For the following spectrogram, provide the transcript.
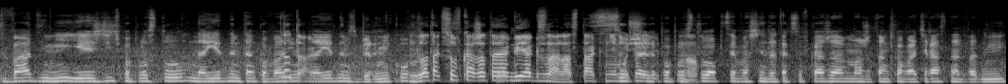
dwa dni jeździć po prostu na jednym tankowaniu, No tak. na jednym zbiorniku. Dla taksówkarza to jak, jak znalazł, tak? Nie Super, musi, po prostu opcja właśnie dla taksówkarza może tankować raz na dwa dni,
